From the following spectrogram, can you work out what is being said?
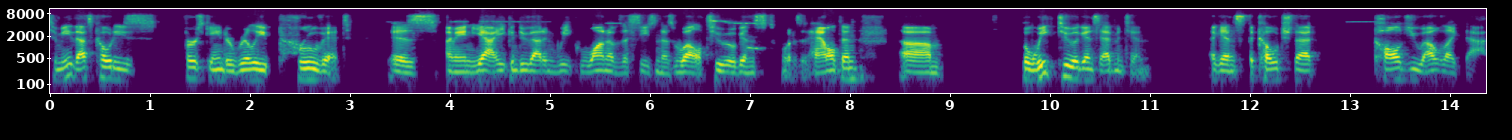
to me, that's Cody's first game to really prove it. Is I mean, yeah, he can do that in week one of the season as well, too, against what is it, Hamilton. Um, but week two against Edmonton, against the coach that called you out like that,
